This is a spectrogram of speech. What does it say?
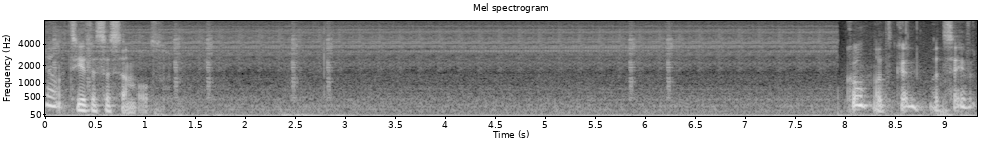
Now let's see if this assembles. Cool, that's good. Let's save it.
